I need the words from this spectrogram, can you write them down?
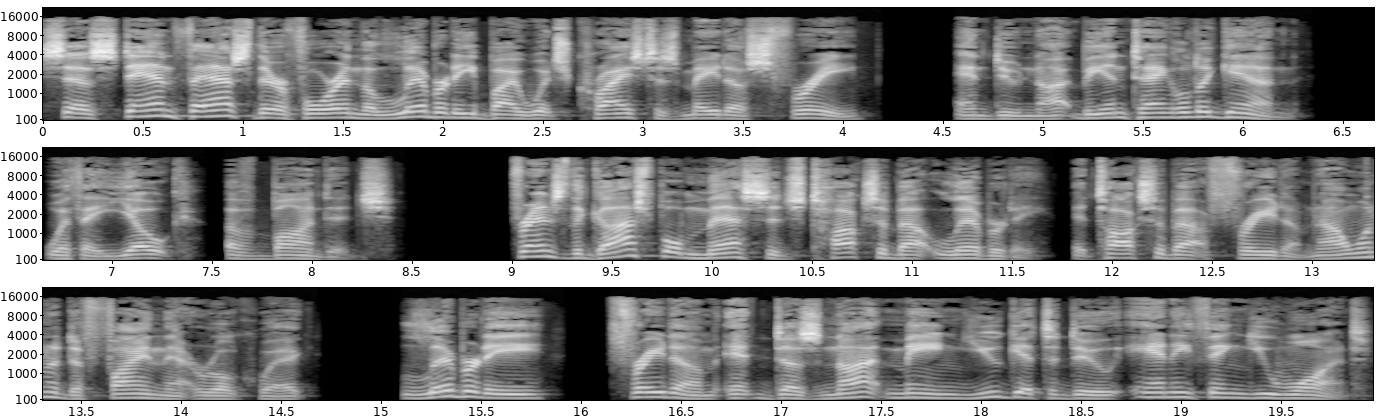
says, Stand fast, therefore, in the liberty by which Christ has made us free, and do not be entangled again with a yoke of bondage. Friends, the gospel message talks about liberty. It talks about freedom. Now, I want to define that real quick. Liberty, freedom, it does not mean you get to do anything you want.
